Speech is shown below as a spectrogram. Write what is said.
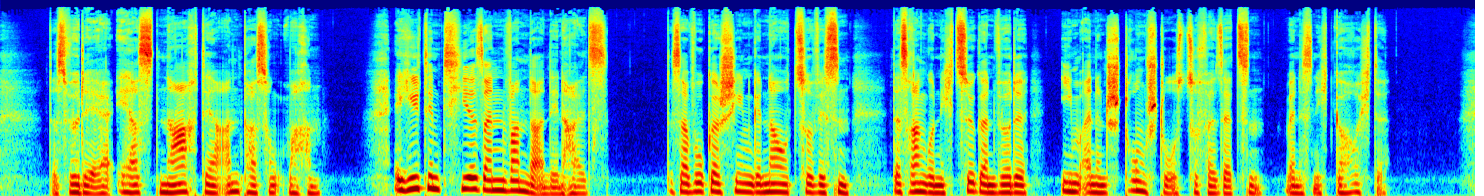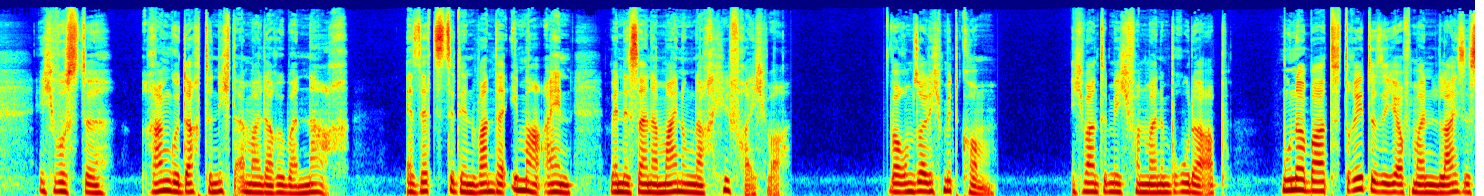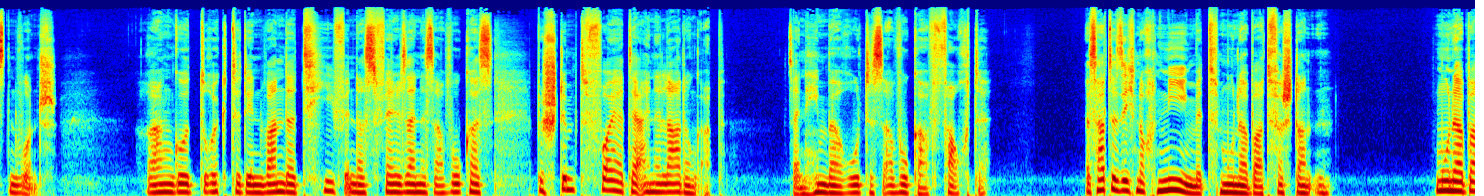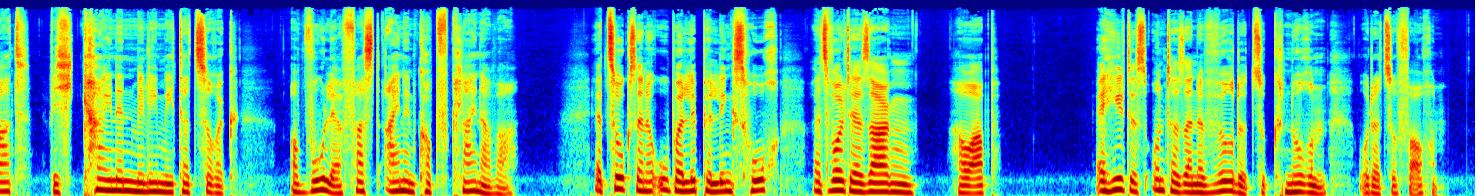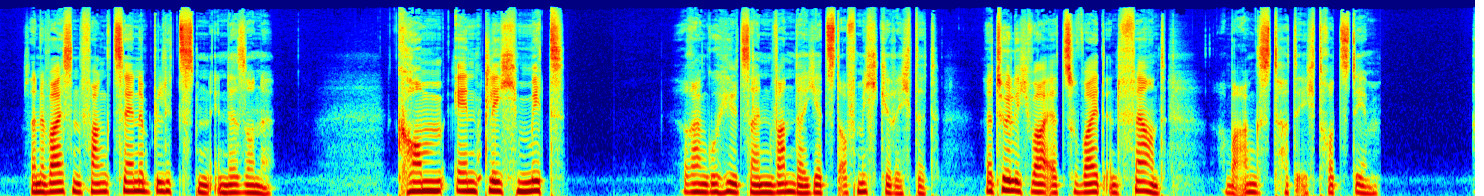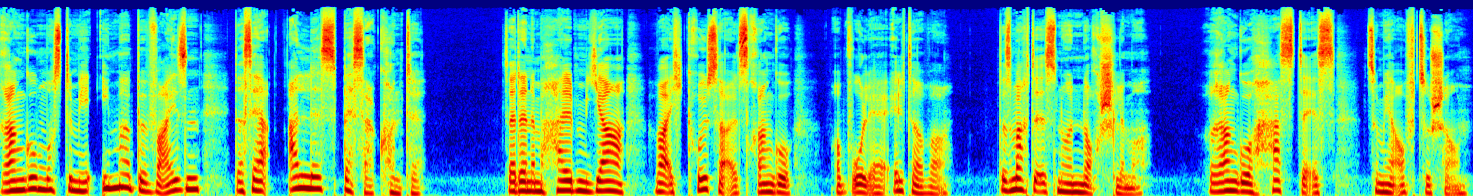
das würde er erst nach der Anpassung machen. Er hielt dem Tier seinen Wander an den Hals. Das Avoka schien genau zu wissen, dass Rango nicht zögern würde, ihm einen Stromstoß zu versetzen, wenn es nicht gehorchte. Ich wusste, Rango dachte nicht einmal darüber nach. Er setzte den Wander immer ein, wenn es seiner Meinung nach hilfreich war. Warum soll ich mitkommen? Ich wandte mich von meinem Bruder ab. Munabad drehte sich auf meinen leisesten Wunsch. Rango drückte den Wander tief in das Fell seines Avokas, bestimmt feuerte eine Ladung ab. Sein himbeerrotes Avoka fauchte. Es hatte sich noch nie mit Munabad verstanden. Munabad wich keinen Millimeter zurück, obwohl er fast einen Kopf kleiner war. Er zog seine Oberlippe links hoch, als wollte er sagen, hau ab. Er hielt es unter seine Würde zu knurren oder zu fauchen. Seine weißen Fangzähne blitzten in der Sonne. Komm endlich mit! Rango hielt seinen Wander jetzt auf mich gerichtet. Natürlich war er zu weit entfernt, aber Angst hatte ich trotzdem. Rango musste mir immer beweisen, dass er alles besser konnte. Seit einem halben Jahr war ich größer als Rango, obwohl er älter war. Das machte es nur noch schlimmer. Rango hasste es, zu mir aufzuschauen.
